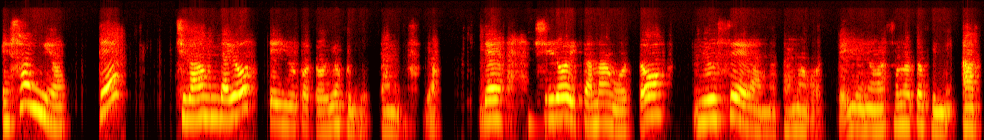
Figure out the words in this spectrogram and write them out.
餌によって違うんだよっていうことをよく言ったんですよ。で、白い卵と有精卵の卵っていうのがその時にあっ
